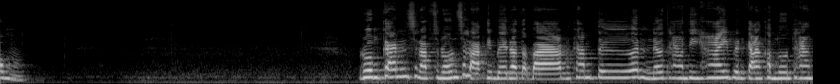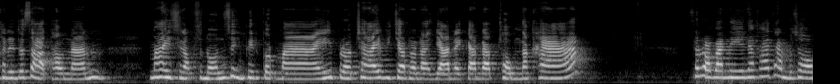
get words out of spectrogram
ม รวมกันสนับสนุนสลากกินแบ่งรัฐบาลคำเตือน แนวทางที่ให้เป็นการคำนวณทางคณิตศาสตร์เท่านั้น ไม่สนับสนุนสิ่งผิดกฎหมายโปรดใช้วิจารณญาณในการรับชมนะคะ สำหรับวันนี้นะคะท่านผู้ชม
